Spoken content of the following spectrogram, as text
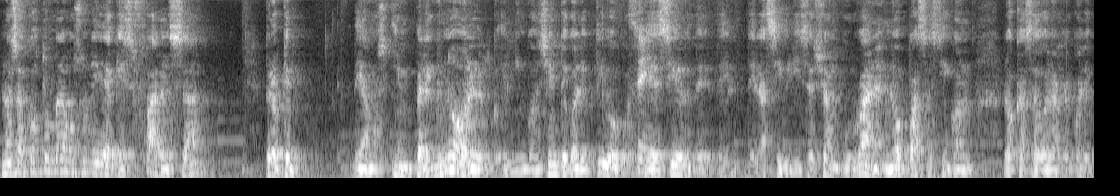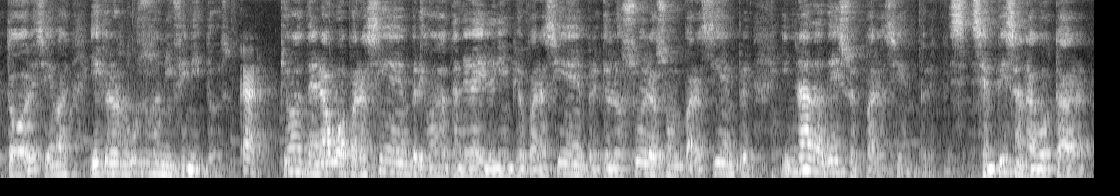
nos acostumbramos a una idea que es falsa, pero que digamos, impregnó el, inconsciente colectivo, por así decir, de, la civilización urbana. No pasa así con los cazadores recolectores y demás. Y es que los recursos son infinitos. Claro. Que vamos a tener agua para siempre, que vamos a tener aire limpio para siempre, que los suelos son para siempre. Y nada de eso es para siempre. Se empiezan a agotar,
